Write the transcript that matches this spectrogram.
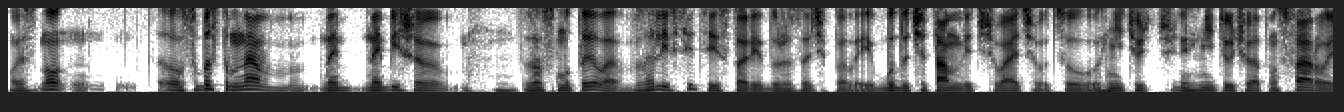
Ось ну особисто мене найбільше засмутило. Взагалі всі ці історії дуже зачепили. І будучи там, відчуваючи цю гнітючу, гнітючу атмосферу, і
